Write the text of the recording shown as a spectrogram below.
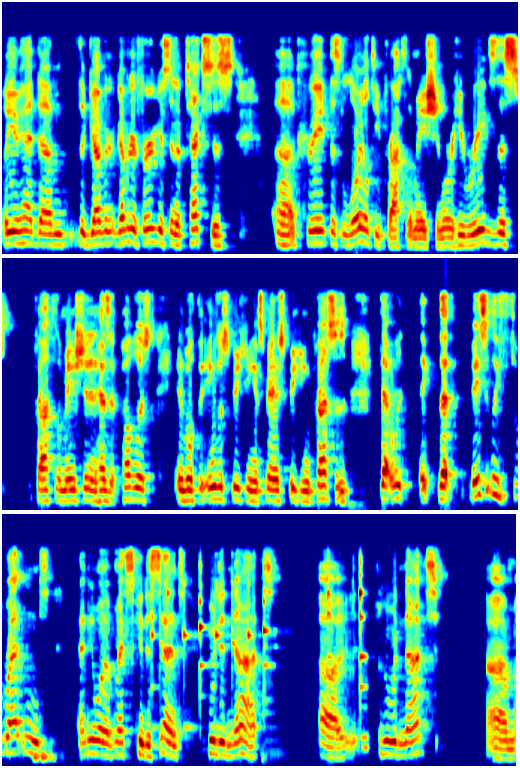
Well, you had um, the governor, Governor Ferguson of Texas, uh, create this loyalty proclamation where he reads this proclamation and has it published in both the English speaking and Spanish speaking presses that were that basically threatened anyone of Mexican descent who did not uh, who would not um,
